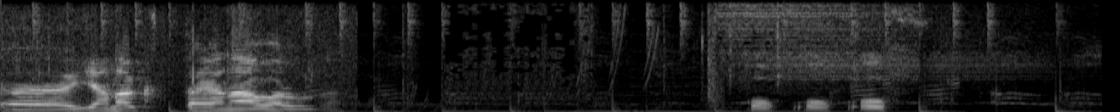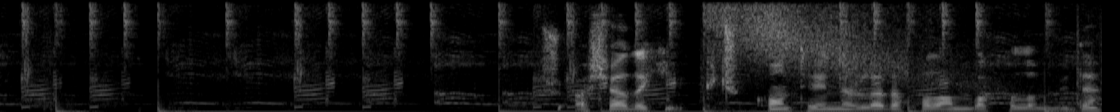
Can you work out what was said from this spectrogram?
Ee, yanak dayanağı var burada. Of of of. Şu aşağıdaki küçük konteynerlere falan bakalım bir de.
